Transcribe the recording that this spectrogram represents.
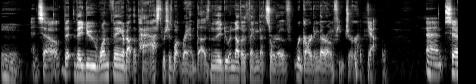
Mm. And so, Th- They do one thing about the past, which is what Rand does, and then they do another thing that's sort of regarding their own future. yeah. Um, so,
